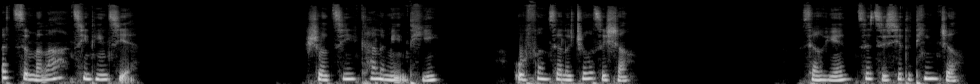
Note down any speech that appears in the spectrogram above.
呃，怎么了，蜻蜓姐？”手机开了免提，我放在了桌子上。小袁仔仔细的听着，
